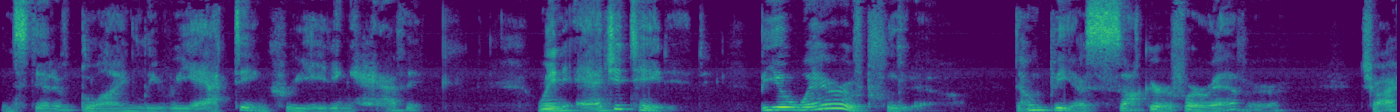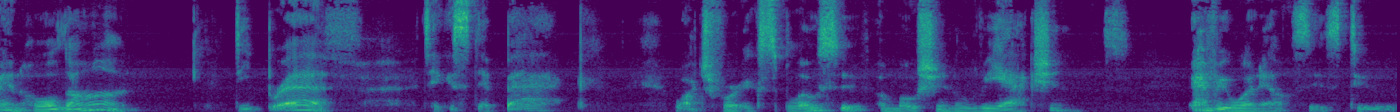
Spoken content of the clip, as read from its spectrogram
instead of blindly reacting, creating havoc. When agitated, be aware of Pluto. Don't be a sucker forever. Try and hold on. Deep breath. Take a step back. Watch for explosive emotional reactions. Everyone else is too.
